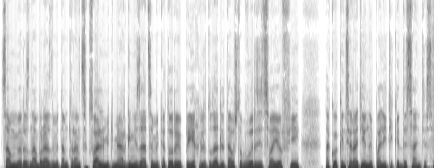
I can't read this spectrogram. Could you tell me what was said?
самыми разнообразными там транссексуальными этими организациями, которые приехали туда для того, чтобы выразить свое фи такой консервативной политикой Десантиса.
